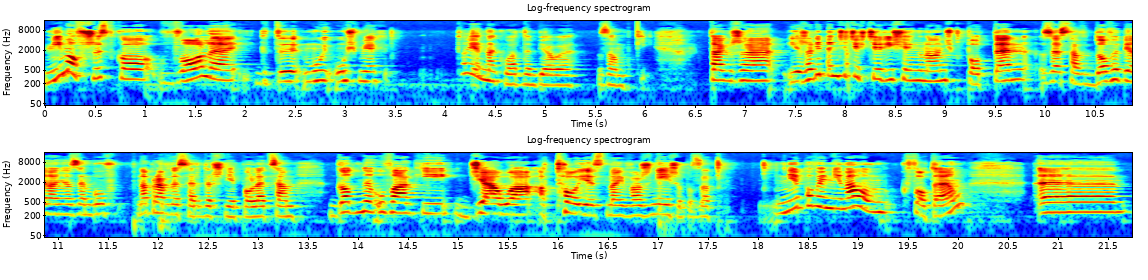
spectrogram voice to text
mimo wszystko wolę, gdy mój uśmiech to jednak ładne białe ząbki. Także jeżeli będziecie chcieli sięgnąć po ten zestaw do wybielania zębów, naprawdę serdecznie polecam. Godny uwagi, działa, a to jest najważniejsze, bo za nie powiem niemałą kwotę, e,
